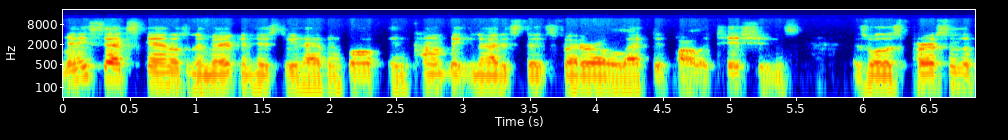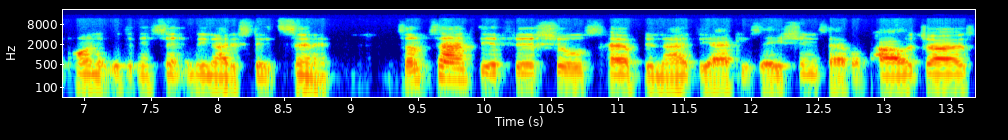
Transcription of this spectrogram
Many sex scandals in American history have involved incumbent United States federal elected politicians, as well as persons appointed with the consent of the United States Senate. Sometimes the officials have denied the accusations, have apologized,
